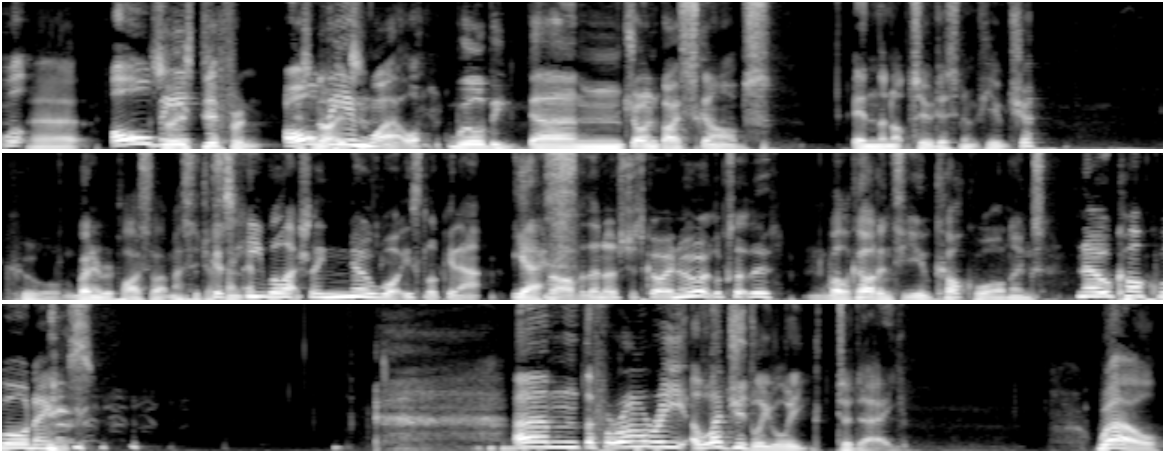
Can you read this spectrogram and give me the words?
Well, Uh, all so being it's different. It's all not- being it's- well, we'll be um, joined by Scarbs in the not too distant future. Cool. when he replies to that message I Because sent he him. will actually know what he's looking at, Yes. rather than us just going, "Oh, it looks like this." Well, according to you, cock warnings. No cock warnings. Um, the Ferrari allegedly leaked today. Well,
